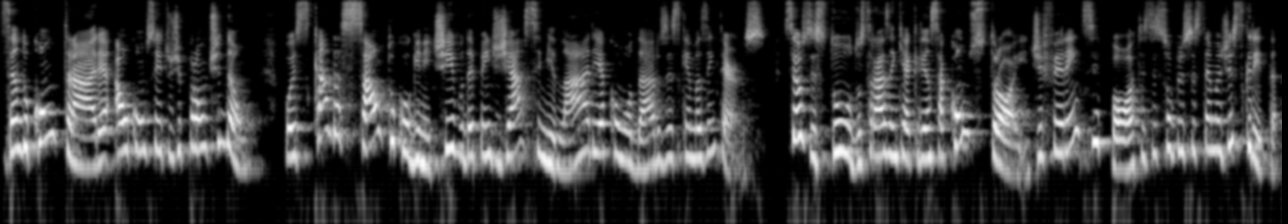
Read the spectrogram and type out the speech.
sendo contrária ao conceito de prontidão, pois cada salto cognitivo depende de assimilar e acomodar os esquemas internos. Seus estudos trazem que a criança constrói diferentes hipóteses sobre o sistema de escrita,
